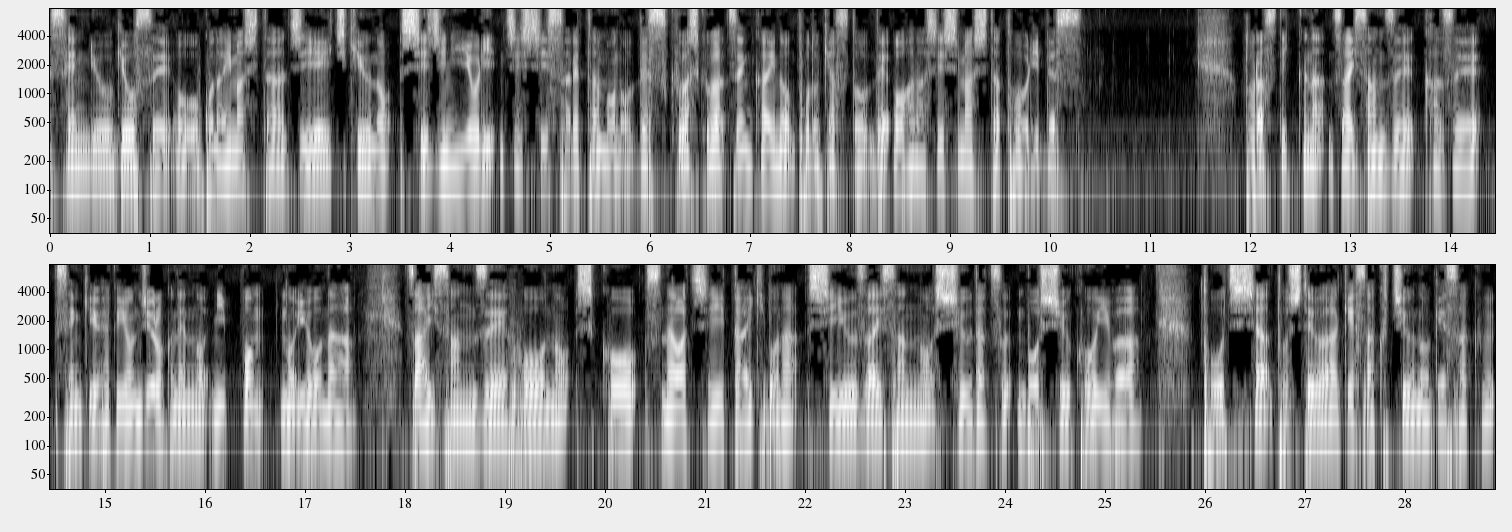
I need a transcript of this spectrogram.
占領行政を行いました GHQ の指示により実施されたものです。詳しくは前回のポドキャストでお話ししました通りです。ドラスティックな財産税課税、1946年の日本のような財産税法の施行、すなわち大規模な私有財産の収奪、没収行為は、統治者としては下作中の下作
